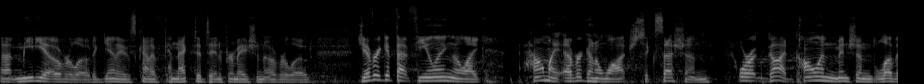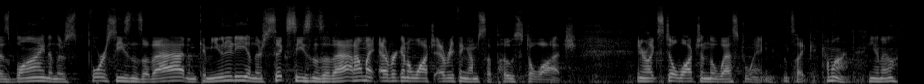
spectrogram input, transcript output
Uh, media overload, again, it was kind of connected to information overload. Do you ever get that feeling like, how am I ever going to watch Succession? Or, God, Colin mentioned Love is Blind, and there's four seasons of that, and Community, and there's six seasons of that. How am I ever going to watch everything I'm supposed to watch? And you're like still watching The West Wing. It's like, come on, you know?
